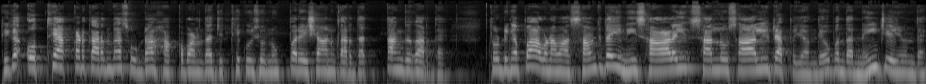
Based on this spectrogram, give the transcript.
ਠੀਕ ਹੈ ਉੱਥੇ ਆਕੜ ਕਰਨ ਦਾ ਤੁਹਾਡਾ ਹੱਕ ਬਣਦਾ ਜਿੱਥੇ ਕੋਈ ਤੁਹਾਨੂੰ ਪਰੇਸ਼ਾਨ ਕਰਦਾ, ਤੰਗ ਕਰਦਾ ਤੁਹਾਡੀਆਂ ਭਾਵਨਾਵਾਂ ਸਮਝਦਾ ਹੀ ਨਹੀਂ, ਸਾਲ ਹੀ, ਸਾਲੋ ਸਾਲ ਹੀ ਟੱਪ ਜਾਂਦੇ ਉਹ ਬੰਦਾ ਨਹੀਂ ਚੇਂਜ ਹੁੰਦਾ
